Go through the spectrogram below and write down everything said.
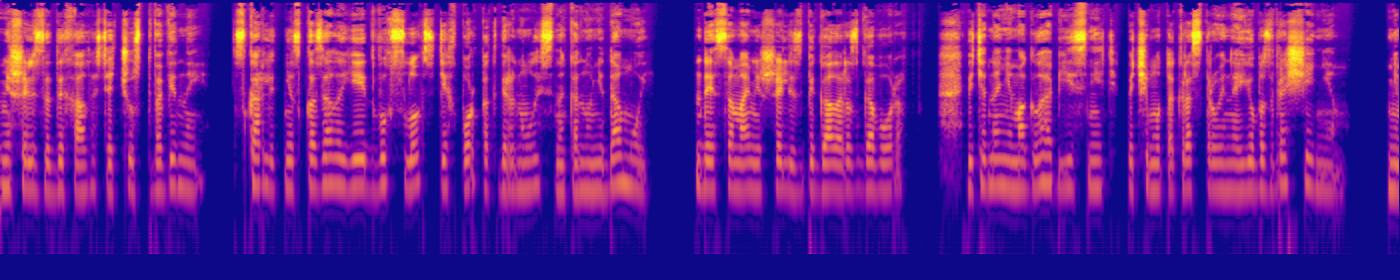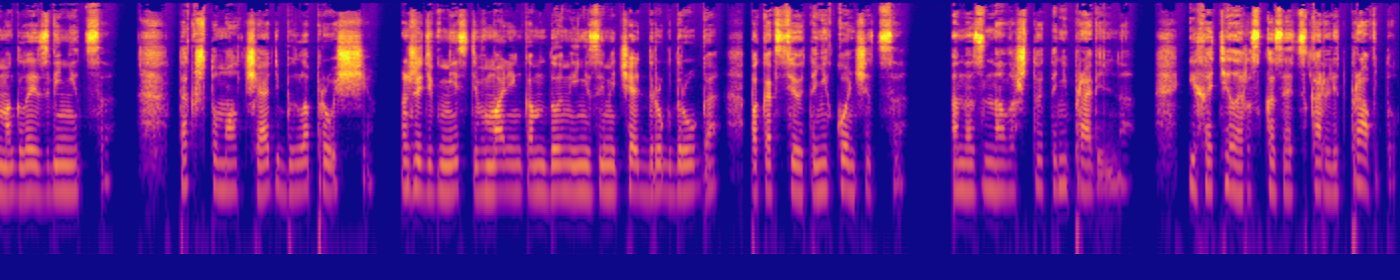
Мишель задыхалась от чувства вины. Скарлетт не сказала ей двух слов с тех пор, как вернулась накануне домой. Да и сама Мишель избегала разговоров. Ведь она не могла объяснить, почему так расстроена ее возвращением. Не могла извиниться. Так что молчать было проще. Жить вместе в маленьком доме и не замечать друг друга, пока все это не кончится. Она знала, что это неправильно. И хотела рассказать Скарлетт правду.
